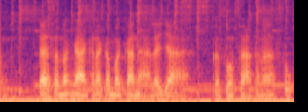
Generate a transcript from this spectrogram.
รณ์และสำนักงานคณะกรรมการอาหารและยา กระทรวงสาธารณสุข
